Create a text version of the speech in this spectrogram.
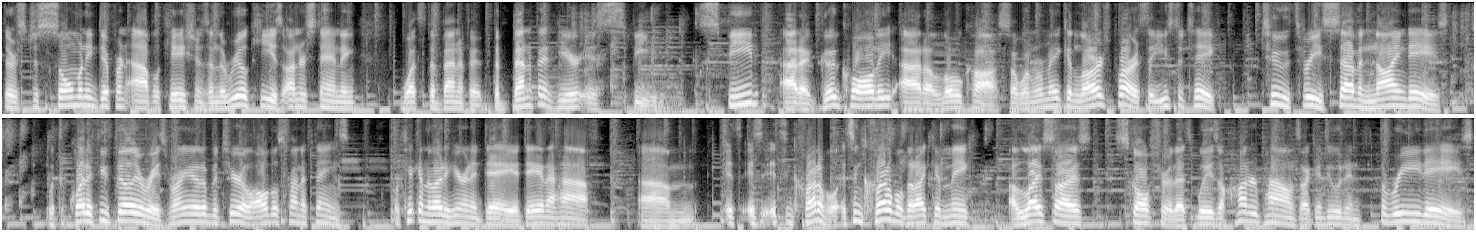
There's just so many different applications and the real key is understanding what's the benefit. The benefit here is speed speed at a good quality at a low cost. So when we're making large parts that used to take two, three, seven, nine days with quite a few failure rates, running out of material, all those kind of things, we're kicking them out of here in a day, a day and a half. Um, it's, it's, it's incredible. It's incredible that I can make a life-size sculpture that weighs 100 pounds. I can do it in three days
